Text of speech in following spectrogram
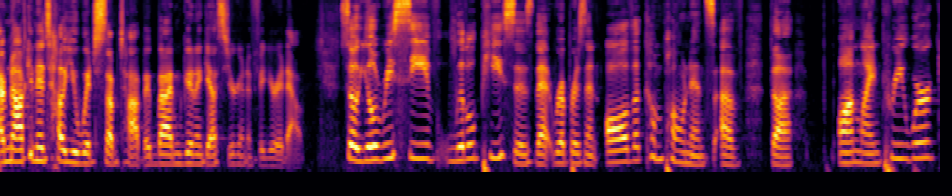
I'm not going to tell you which subtopic, but I'm going to guess you're going to figure it out. So you'll receive little pieces that represent all the components of the online pre-work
